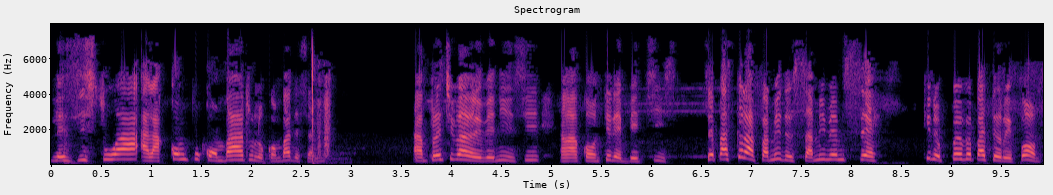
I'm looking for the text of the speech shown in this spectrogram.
les histoires à la con pour combattre le combat de Samy. Après, tu vas revenir ici raconter des bêtises. C'est parce que la famille de Samy même sait qu'ils ne peuvent pas te répondre.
